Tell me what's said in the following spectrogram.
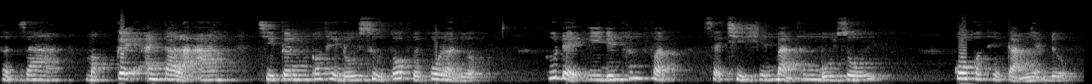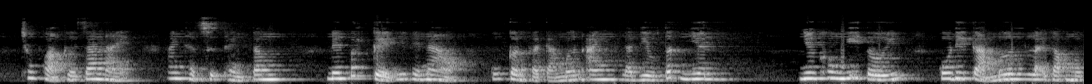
Thật ra, mặc kệ anh ta là ai, chỉ cần có thể đối xử tốt với cô là được. Cứ để ý đến thân phận sẽ chỉ khiến bản thân bối rối. Cô có thể cảm nhận được trong khoảng thời gian này anh thật sự thành tâm, nên bất kể như thế nào cũng cần phải cảm ơn anh là điều tất nhiên. Nhưng không nghĩ tới cô đi cảm ơn lại gặp một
